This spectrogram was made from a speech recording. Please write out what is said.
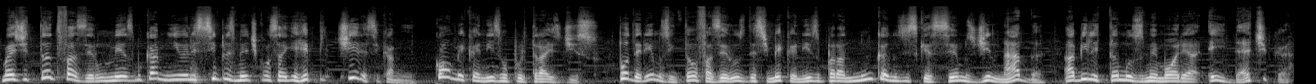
mas de tanto fazer um mesmo caminho, ele simplesmente consegue repetir esse caminho. Qual o mecanismo por trás disso? Poderíamos então fazer uso deste mecanismo para nunca nos esquecermos de nada? Habilitamos memória eidética?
